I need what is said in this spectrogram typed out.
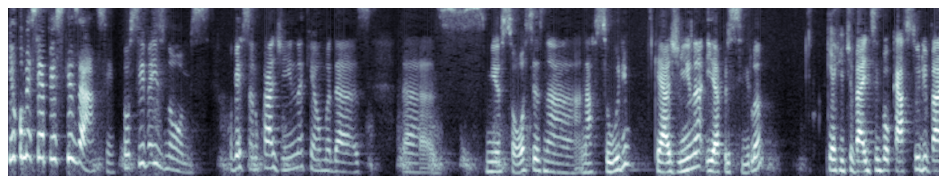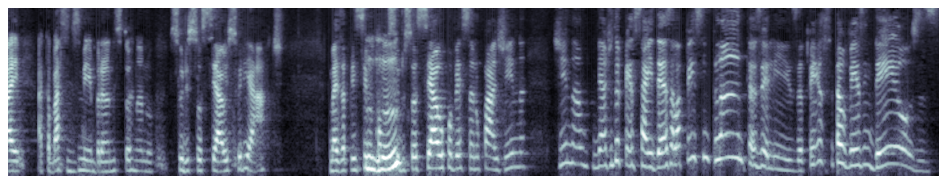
E eu comecei a pesquisar, assim, possíveis nomes, conversando com a Gina, que é uma das, das minhas sócias na, na Suri, que é a Gina e a Priscila, que a gente vai desembocar, a Suri vai acabar se desmembrando e se tornando Suri Social e Suri Arte. Mas a princípio, uhum. como Suri Social, eu conversando com a Gina, Gina, me ajuda a pensar ideias. Ela pensa em plantas, Elisa, pensa talvez em deuses.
